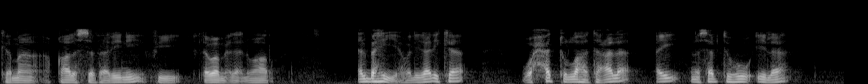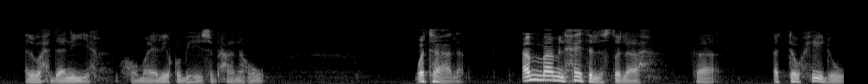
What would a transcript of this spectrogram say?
كما قال السفاريني في لوامع الأنوار البهية. ولذلك وحدت الله تعالى أي نسبته إلى الوحدانية وهو ما يليق به سبحانه وتعالى. أما من حيث الاصطلاح فالتوحيد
